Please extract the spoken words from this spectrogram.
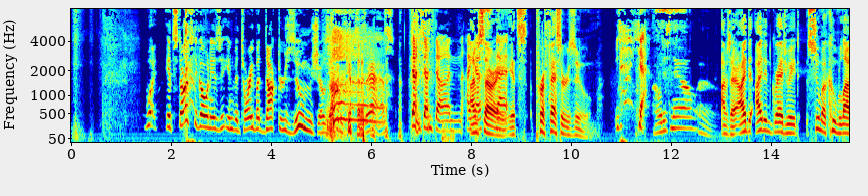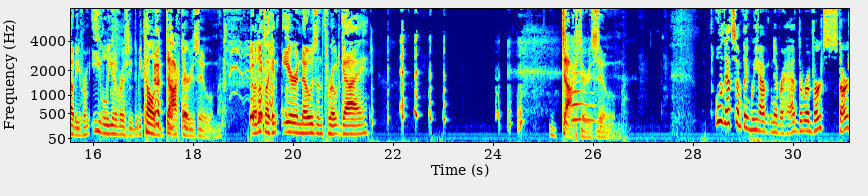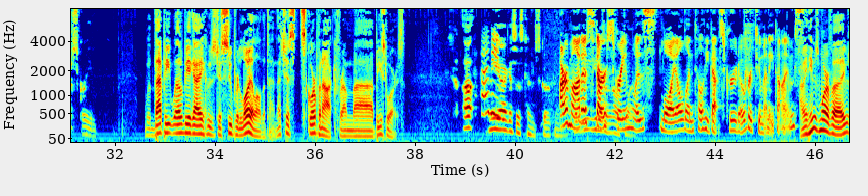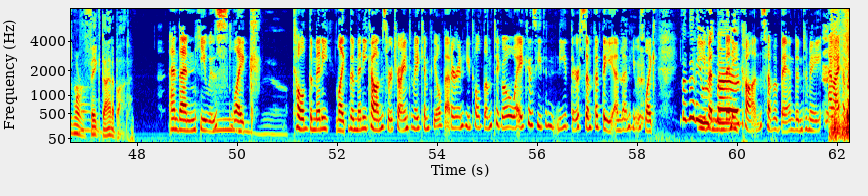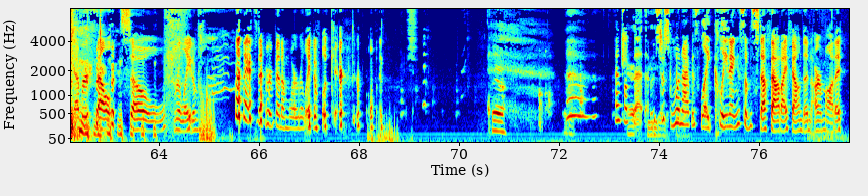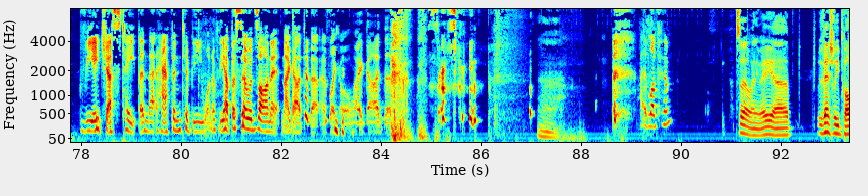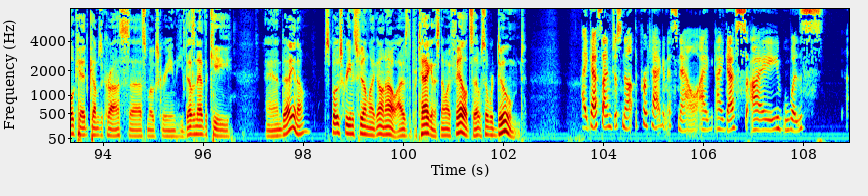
Well, it starts to go in his inventory, but Doctor Zoom shows up and kicks his ass. Dun dun dun! I I'm guess sorry, that- it's Professor Zoom. yeah. Oh, it is now. Oh. I'm sorry, I, d- I didn't graduate summa cum laude from Evil University to be called Doctor Zoom. Do I look like an ear, nose, and throat guy? Doctor Zoom. Oh, that's something we haven't never had. The reverse Starscream. Would that be? Well, that would be a guy who's just super loyal all the time. That's just Scorponok from uh, Beast Wars. Uh, I mean, yeah, I guess it's kind of Scorpion. Armada But he- he Starscream was loyal until he got screwed over too many times. I mean, he was more of a he was more of a fake Dinobot. And then he was like told the many like the Mini-Cons were trying to make him feel better and he told them to go away because he didn't need their sympathy and then he was like And then he was even the many cons have abandoned me and I have never felt so relatable. There's never been a more relatable character moment. Yeah. I love Cat that. It was just when I was like cleaning some stuff out, I found an Armada VHS tape, and that happened to be one of the episodes on it. And I got to that, I was like, "Oh my god, that's Starscream!" I love him. So anyway, uh, eventually Bulkhead comes across uh, Smokescreen. He doesn't have the key, and uh, you know, Smokescreen is feeling like, oh no, I was the protagonist. Now I failed, so so we're doomed. I guess I'm just not the protagonist now. I I guess I was,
